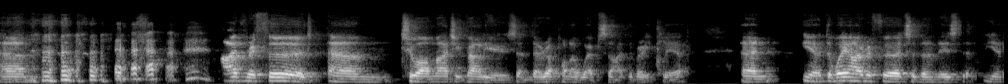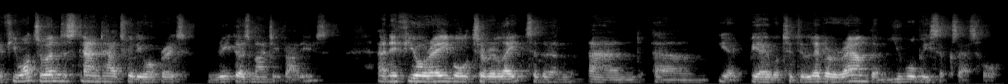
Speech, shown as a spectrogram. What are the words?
Um, I've referred um, to our magic values, and they're up on our website. They're very clear. And you know, the way I refer to them is that you know, if you want to understand how Twilio operates, read those magic values. And if you're able to relate to them and um, you know, be able to deliver around them, you will be successful.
